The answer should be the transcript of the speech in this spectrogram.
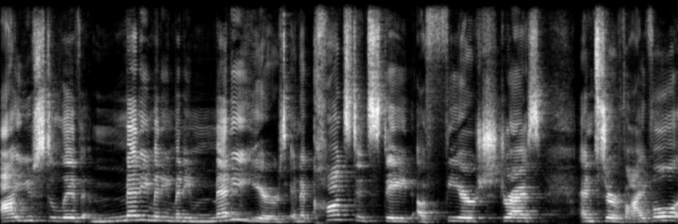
I used to live many, many, many, many years in a constant state of fear, stress, and survival.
